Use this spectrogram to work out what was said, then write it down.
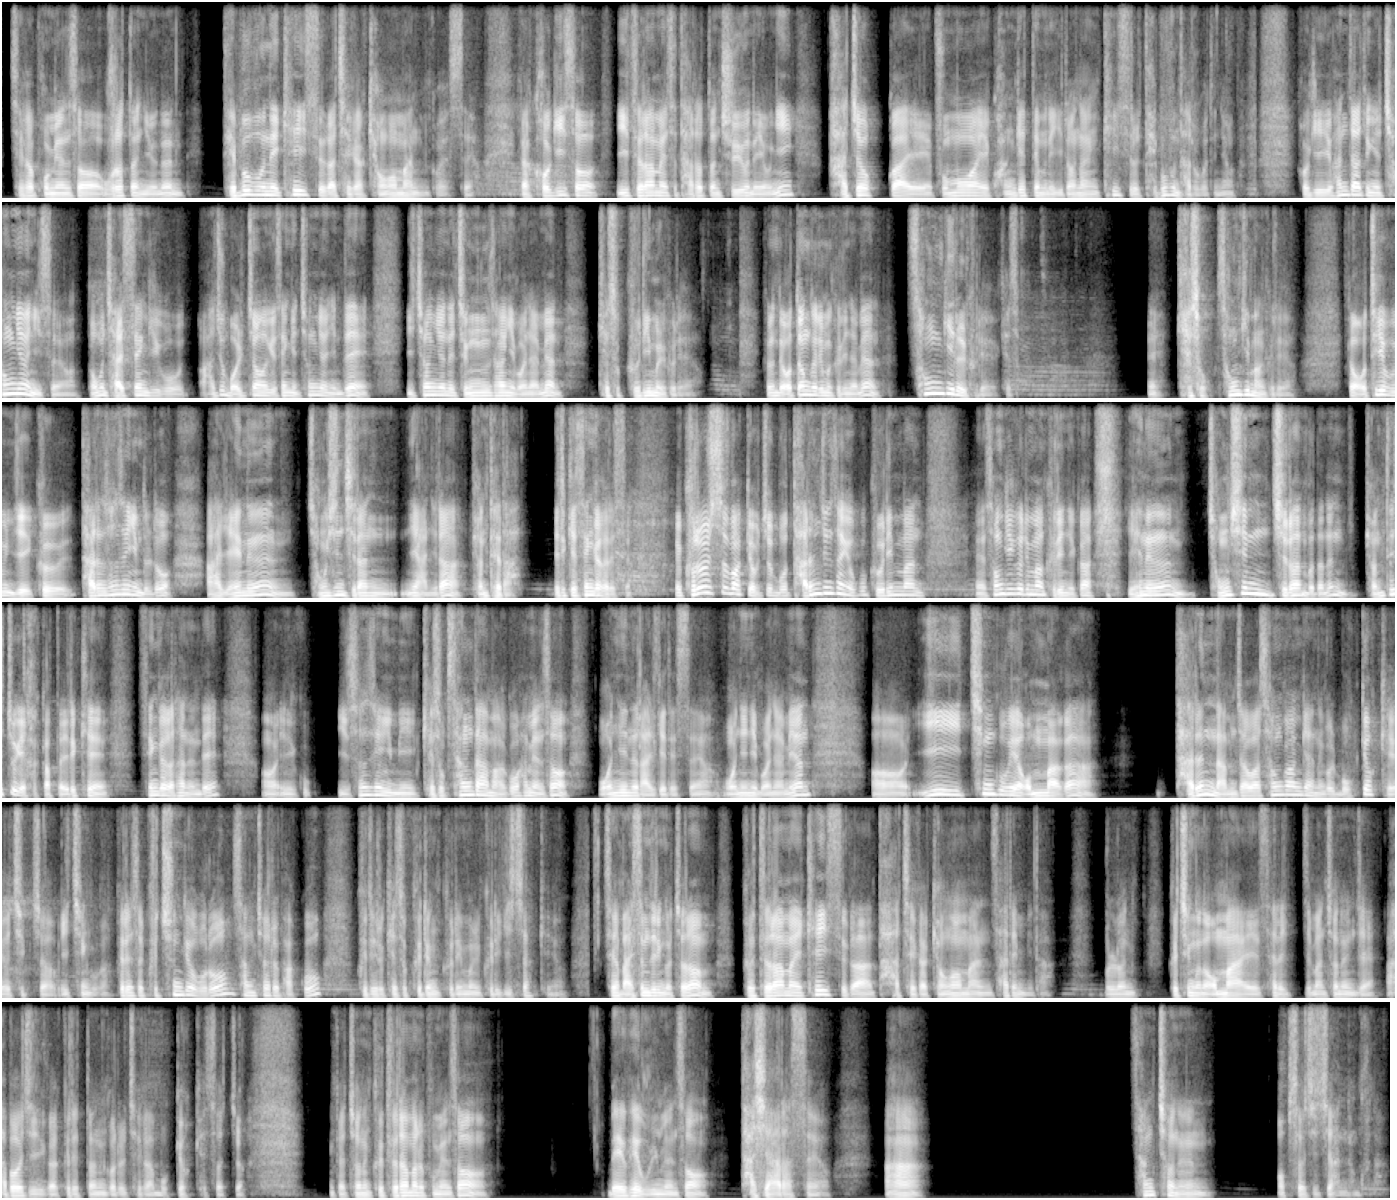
제가 보면서 울었던 이유는 대부분의 케이스가 제가 경험한 거였어요. 그러니까 거기서 이 드라마에서 다뤘던 주요 내용이 가족과의 부모와의 관계 때문에 일어난 케이스를 대부분 다루거든요. 거기 환자 중에 청년이 있어요. 너무 잘생기고 아주 멀쩡하게 생긴 청년인데 이 청년의 증상이 뭐냐면 계속 그림을 그려요. 그런데 어떤 그림을 그리냐면 성기를 그려요. 계속. 네, 계속 성기만 그려요. 그러니까 어떻게 보면 이제 그 다른 선생님들도 아 얘는 정신 질환이 아니라 변태다 이렇게 생각을 했어요. 그럴 수밖에 없죠. 뭐 다른 증상이 없고 그림만 예, 성기 그림만 그리니까 얘는 정신 질환보다는 변태 쪽에 가깝다 이렇게 생각을 하는데 어, 이, 이 선생님이 계속 상담하고 하면서 원인을 알게 됐어요. 원인이 뭐냐면 어, 이 친구의 엄마가 다른 남자와 성관계하는 걸 목격해요, 직접 이 친구가. 그래서 그 충격으로 상처를 받고 그 뒤로 계속 그린 그림을 그리기 시작해요. 제가 말씀드린 것처럼 그 드라마의 케이스가 다 제가 경험한 사례입니다. 물론 그 친구는 엄마의 사례지만 저는 이제 아버지가 그랬던 거를 제가 목격했었죠. 그러니까 저는 그 드라마를 보면서 매회 울면서 다시 알았어요. 아, 상처는 없어지지 않는구나.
